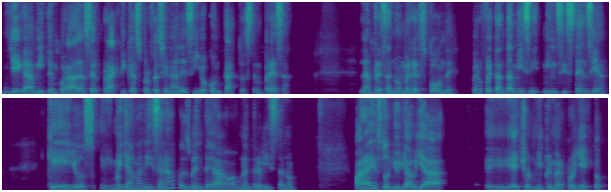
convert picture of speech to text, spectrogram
llega mi temporada de hacer prácticas profesionales y yo contacto a esta empresa la empresa no me responde, pero fue tanta mi, insistencia que ellos eh, me llaman y dicen, ah, pues vente a, una entrevista, ¿no? Para esto yo ya había eh, hecho mi primer proyecto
